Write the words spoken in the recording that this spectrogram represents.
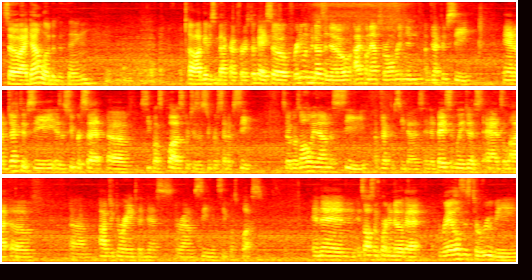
So I downloaded the thing. Oh, I'll give you some background first. Okay, so for anyone who doesn't know, iPhone apps are all written in Objective-C, and Objective-C is a superset of C++, which is a superset of C. So it goes all the way down to C, Objective-C does, and it basically just adds a lot of um, object-orientedness around C and C++. And then it's also important to know that Rails is to Ruby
